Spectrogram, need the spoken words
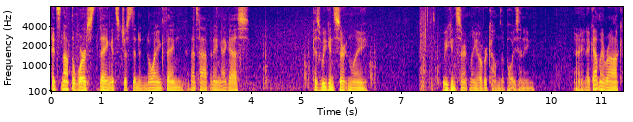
it's not the worst thing, it's just an annoying thing that's happening, I guess because we can certainly we can certainly overcome the poisoning. Alright, I got my rock,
